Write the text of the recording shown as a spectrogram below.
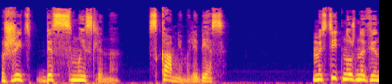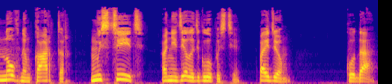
жить бессмысленно. С камнем или без. Мстить нужно виновным, Картер. Мстить, а не делать глупости. Пойдем. Куда?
